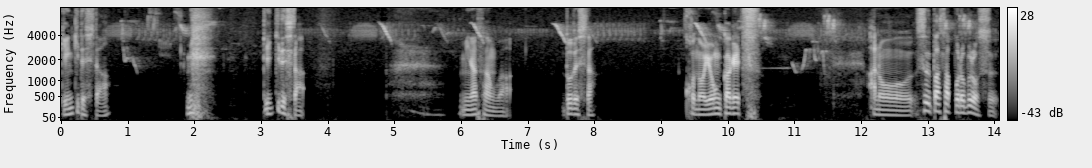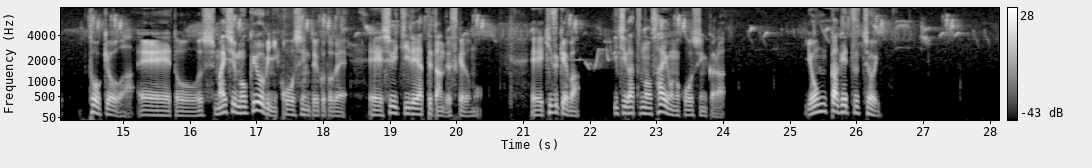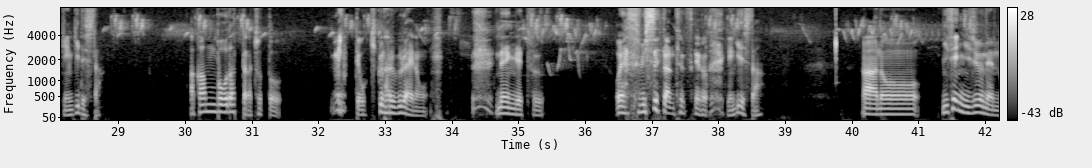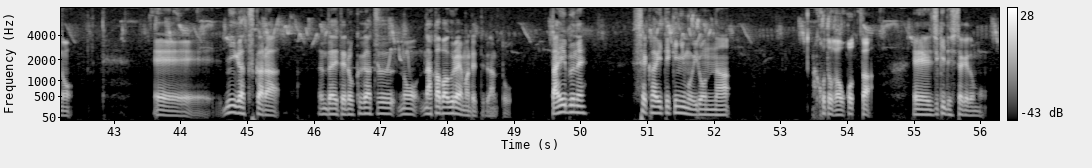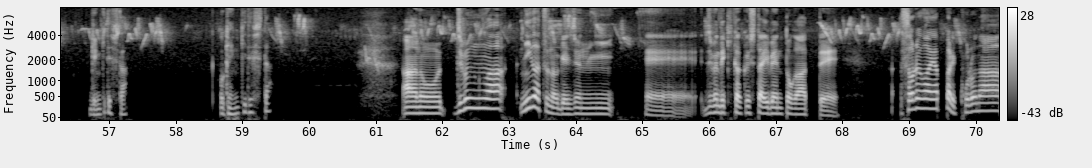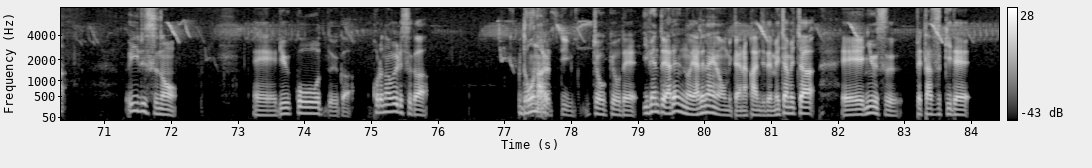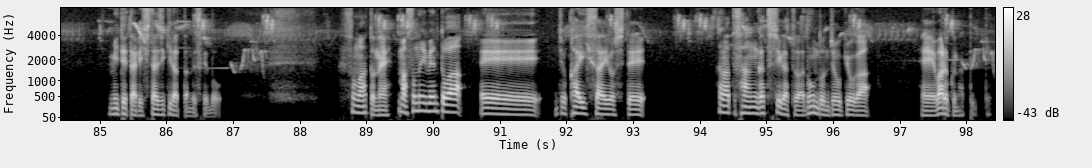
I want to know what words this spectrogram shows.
元気でした？元気でした？皆さんはどうでした？この4ヶ月。あのスーパー札幌ブロス東京は、えーと、毎週木曜日に更新ということで、えー、週1でやってたんですけども、えー、気づけば1月の最後の更新から4ヶ月ちょい。元気でした？赤ん坊だったらちょっと、ミッて大きくなるぐらいの 年月、お休みしてたんですけど、元気でした？あのー、2020年の、えー、2月からだいたい6月の半ばぐらいまでってなると、だいぶね、世界的にもいろんなことが起こった、えー、時期でしたけども、元気でした？お元気でした？あの、自分は2月の下旬に、えー、自分で企画したイベントがあって、それはやっぱりコロナウイルスの、えー、流行というか、コロナウイルスがどうなるっていう状況で、イベントやれんのやれないの？みたいな感じでめちゃめちゃ、えー、ニュースベタ好きで見てたりした時期だったんですけど、その後ね、まあそのイベントは、えー、一応開催をして、その後3月4月はどんどん状況が、えー、悪くなっていっ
